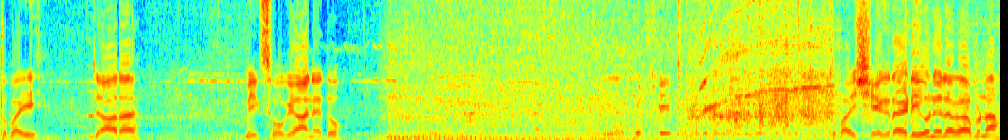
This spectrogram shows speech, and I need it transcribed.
तो भाई, जा रहा है। मिक्स हो गया आने दो। तो भाई शेक रेडी होने लगा अपना।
